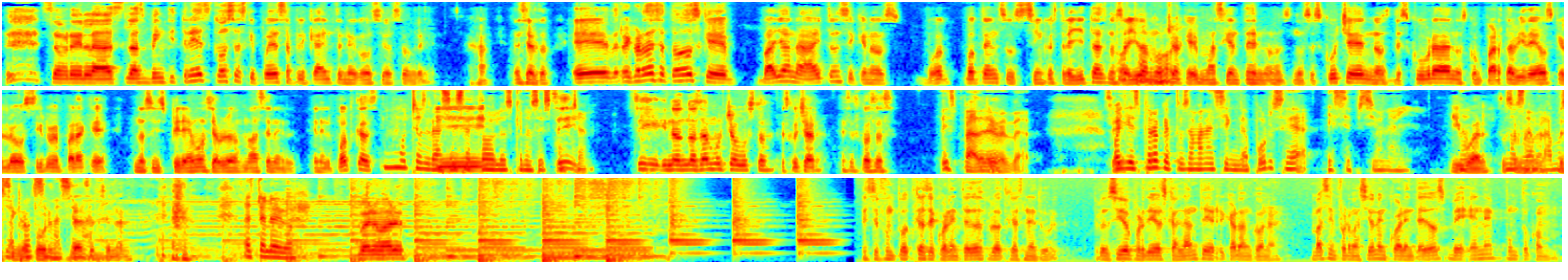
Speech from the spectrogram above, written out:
sobre las, las 23 cosas que puedes aplicar en tu negocio sobre... Ajá, no es cierto. Eh, recordarles a todos que vayan a iTunes y que nos vo- voten sus cinco estrellitas. Nos Por ayuda favor. mucho a que más gente nos, nos escuche, nos descubra, nos comparta videos que luego sirve para que nos inspiremos y hablemos más en el, en el podcast. Muchas gracias Y- a todos los que nos escuchan. Sí, y nos, nos da mucho gusto escuchar esas cosas. Es padre, Sí. ¿verdad? Sí, Oye, espero que tu semana en Singapur sea excepcional. igual, tu nos semana hablamos de la Singapur próxima sea semana. excepcional. Hasta luego. Bueno, Maru. Este fue un podcast de 42 Broadcast Network, producido por Diego Escalante y Ricardo Ancona. Más información en 42bn.com.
